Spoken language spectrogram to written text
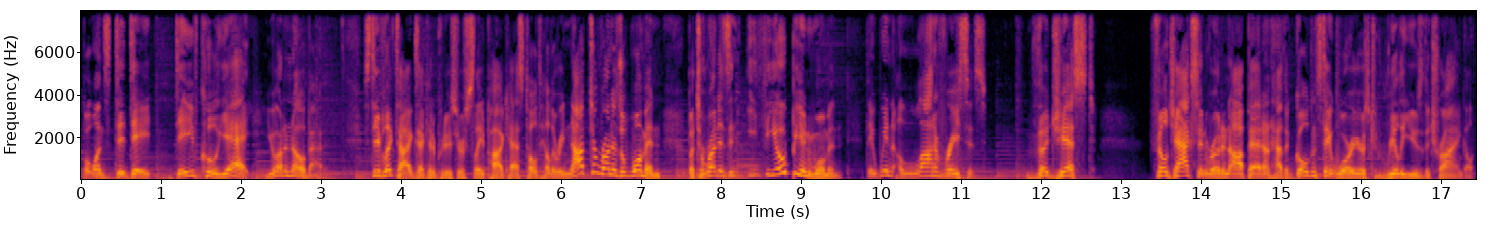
but once did date Dave Coulier. You ought to know about it. Steve Lickteig, executive producer of Slate Podcast, told Hillary not to run as a woman, but to run as an Ethiopian woman. They win a lot of races. The Gist. Phil Jackson wrote an op ed on how the Golden State Warriors could really use the triangle.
